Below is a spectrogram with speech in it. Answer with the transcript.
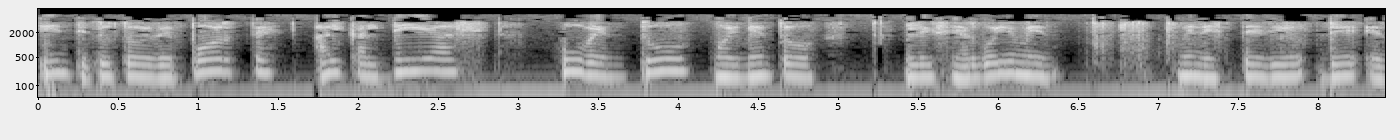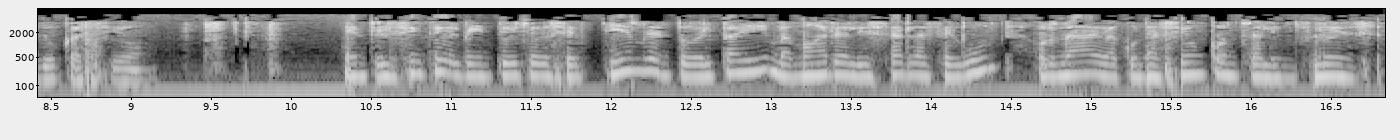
Instituto de Deportes, alcaldías, juventud, movimiento Lexi y Ministerio de Educación. Entre el 5 y el 28 de septiembre en todo el país vamos a realizar la segunda jornada de vacunación contra la influenza.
